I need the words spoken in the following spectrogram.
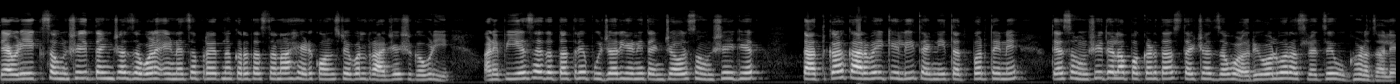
त्यावेळी एक संशयित त्यांच्या जवळ येण्याचा प्रयत्न करत असताना हेड कॉन्स्टेबल राजेश गवळी आणि पी एस आय दत्तात्रय पुजारी यांनी त्यांच्यावर संशय घेत तात्काळ कारवाई केली. त्यांनी तत्परतेने त्या संशयितेला पकडताच त्याच्याजवळ रिव्हॉल्वर असल्याचे उघड झाले.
